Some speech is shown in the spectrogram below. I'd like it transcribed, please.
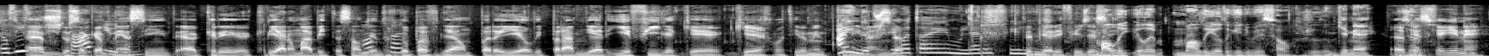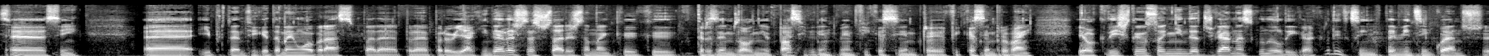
Ele vive no ah, do estádio? Sacavenense, sim, a cri- a criar uma habitação dentro Ok. do pavilhão para ele e para a mulher e a filha, que é, que é relativamente Ah, ainda pequenina por cima tem mulher e mulher e filha. sim. Mali, ele é Mali ou da Guiné-Bissau? Guiné, Uh, penso que é Guiné, Uh, sim. Uh, e portanto fica também um abraço para, para, para o Iaquinta. É destas histórias também que, que trazemos à linha de passe, evidentemente fica sempre, fica sempre bem. Ele que diz que tem o sonho ainda de jogar na segunda liga. Acredito que sim, tem 25 anos. uh,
